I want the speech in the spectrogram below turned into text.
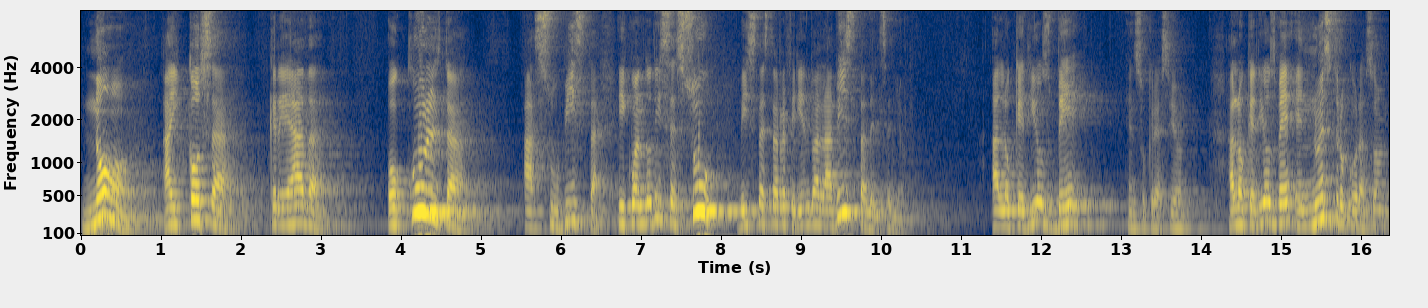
no hay cosa creada, oculta a su vista. Y cuando dice su vista está refiriendo a la vista del Señor, a lo que Dios ve en su creación, a lo que Dios ve en nuestro corazón,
